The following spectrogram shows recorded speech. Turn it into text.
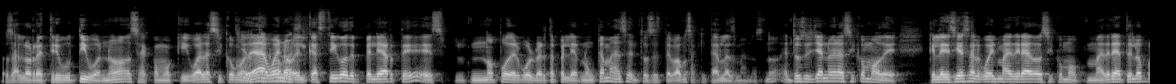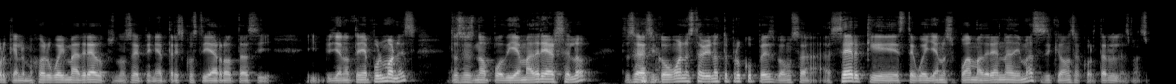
o sea, lo retributivo, ¿no? O sea, como que igual así como de, ah, bueno, el castigo de pelearte es no poder volverte a pelear nunca más, entonces te vamos a quitar las manos, ¿no? Entonces ya no era así como de que le decías al güey madreado así como, madréatelo, porque a lo mejor el güey madreado, pues no sé, tenía tres costillas rotas y, y ya no tenía pulmones, entonces no podía madreárselo, Entonces era así como, bueno, está bien, no te preocupes, vamos a hacer que este güey ya no se pueda madrear a nadie más, así que vamos a cortarle las manos.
